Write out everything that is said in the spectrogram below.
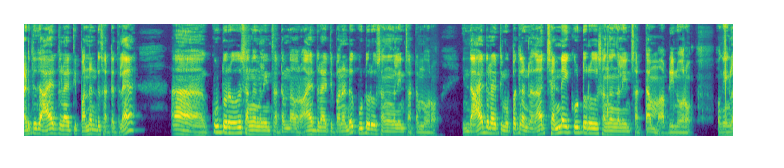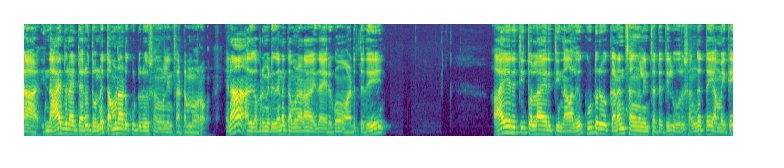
அடுத்தது ஆயிரத்தி தொள்ளாயிரத்தி பன்னெண்டு சட்டத்தில் கூட்டுறவு சங்கங்களின் சட்டம் தான் வரும். 1912 கூட்டுறவு சங்கங்களின் சட்டம்னு வரும். இந்த 1932ல தான் சென்னை கூட்டுறவு சங்கங்களின் சட்டம் அப்படின்னு வரும். ஓகேங்களா? இந்த 1961 தமிழ்நாடு கூட்டுறவு சங்கங்களின் சட்டம்னு வரும். ஏன்னா, அதுக்கப்புறமேட்டுக்கு தானே தமிழ்நாடா இதாயிருக்கும். அடுத்தது 1904 கூட்டுறவு கடன் சங்கங்களின் சட்டத்தில் ஒரு சங்கத்தை அமைக்க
